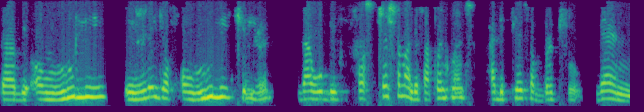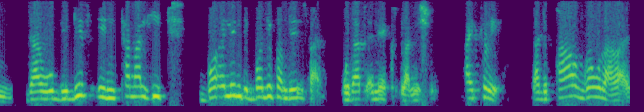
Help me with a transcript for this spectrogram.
There will be unruly, a range of unruly children. There will be frustration and disappointment at the place of breakthrough. Then there will be this internal heat boiling the body from the inside without any explanation. I pray that the power of God will arise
